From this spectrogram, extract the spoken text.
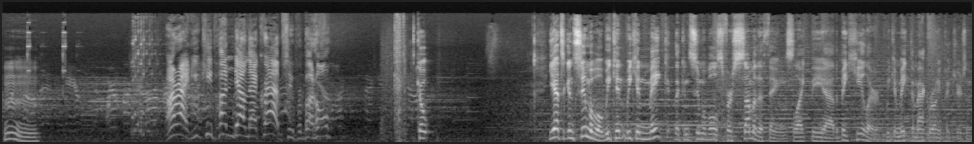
Hmm. All right, you keep hunting down that crab, Super Butthole. Cool. Yeah, it's a consumable. We can we can make the consumables for some of the things, like the uh, the big healer. We can make the macaroni pictures and,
